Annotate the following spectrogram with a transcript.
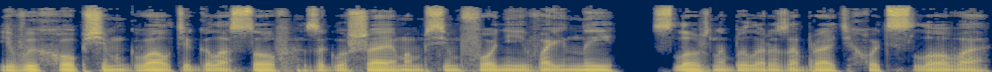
и в их общем гвалте голосов, заглушаемом симфонией войны, сложно было разобрать хоть слово.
